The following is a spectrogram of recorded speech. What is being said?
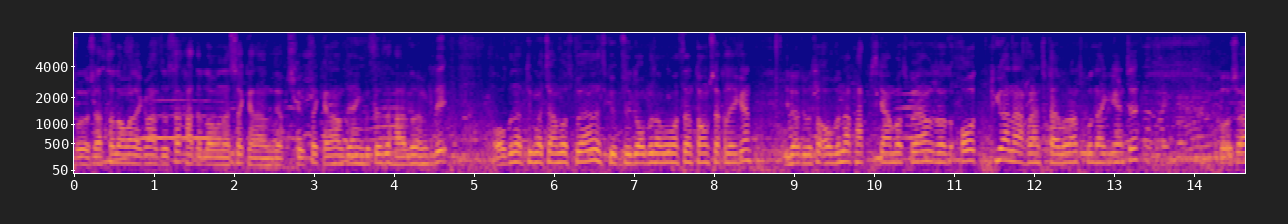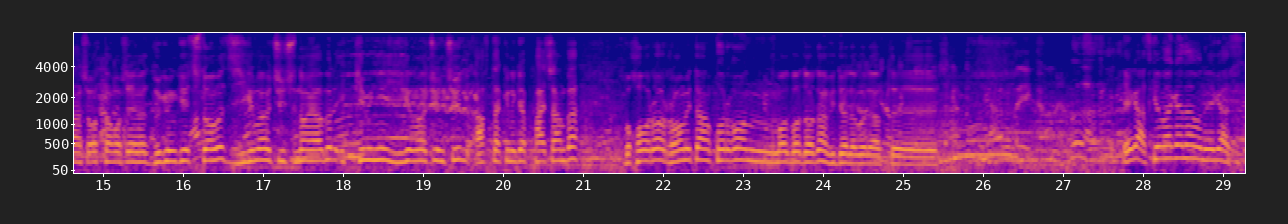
xo'sh assalomu alaykum aziz do'stlar. Qadrli obunachilar kanalimizga xush kelibsiz kanalimizga yangi bo'lsangiz har doimgidek obuna tugmachani bosib qo'yamiz. Ko'pchilik obuna bo'lmasdan tomosha qilayotgan iloji bo'lsa obuna podpiskani bosib qo'yamiz. Hozir ot tuya narxlarini chiqarib boramiz qo'ldan kelgancha. Xo'sh ana shu otdan boshlaymiz. Bugungi chistomiz yigirma uchinchi noyabr ikki ming yigirma uchinchi yil hafta kuniga payshanba. Buxoro romitan qo'rg'on mol bozoridan videolar bo'lyapti. Egasi kim ekan uni egasi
